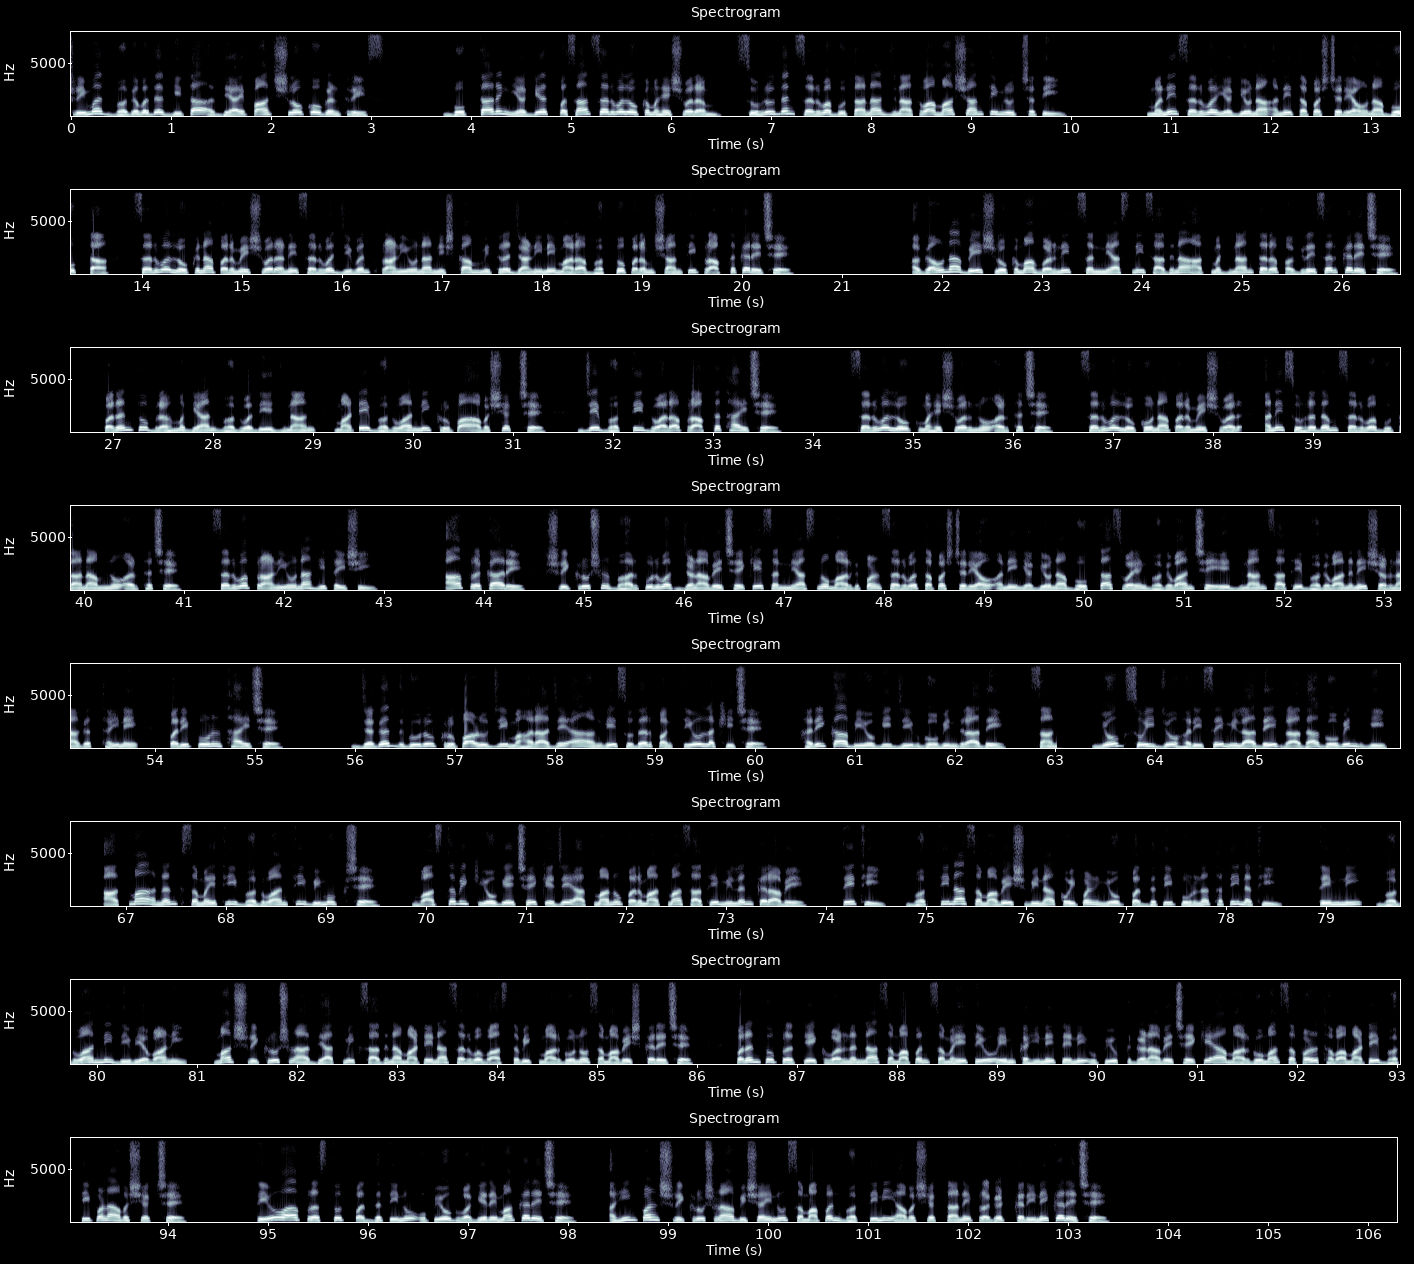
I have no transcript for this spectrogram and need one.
શ્રીમદ ભગવદ ગીતા અધ્યાય પાંચ, શ્લોક ઓગણત્રીસ. ભોક્તારં યજ્ઞત્પસા સર્વલોકમહેશ્વરમ સુહૃદન સર્વભૂતાના જ્ઞાતવામાં માં શાંતિમૃચ્છતિ. મને સર્વ યજ્ઞોના અને તપશ્ચર્યાઓના ભોગતા સર્વલોકના પરમેશ્વર અને સર્વ જીવંત પ્રાણીઓના નિષ્કામ મિત્ર જાણીને મારા ભક્તો પરમ શાંતિ પ્રાપ્ત કરે છે. અગાઉના બે શ્લોકમાં વર્ણિત સંન્યાસની સાધના આત્મજ્ઞાન તરફ અગ્રેસર કરે છે. પરંતુ બ્રહ્મજ્ઞાન ભગવદીય જ્ઞાન માટે ભગવાનની કૃપા આવશ્યક છે, જે ભક્તિ દ્વારા પ્રાપ્ત થાય છે. સર્વલોક મહેશ્વરનો અર્થ છે સર્વ લોકોના પરમેશ્વર અને સુહૃદમ સર્વ ભૂતાનામનો અર્થ છે, સર્વ પ્રાણીઓના હિતૈષી. આ પ્રકારે શ્રીકૃષ્ણ ભારપૂર્વક જણાવે છે કે સંન્યાસનો માર્ગ પણ સર્વ તપશ્ચર્યાઓ અને યજ્ઞોના ભોગતા સ્વયં ભગવાન છે એ જ્ઞાન સાથે ભગવાનને શરણાગત થઈને પરિપૂર્ણ થાય છે. જગદગુરુ કૃપાળુજી મહારાજે આ અંગે સુદર પંક્તિઓ લખી છે. હરિકા વિયોગી જીવ ગોવિંદ રાધે યોગ સોઈ જો હરિસે મિલા દે, રાધા ગોવિંદ ગીત. આત્મા અનંત સમયથી ભગવાનથી વિમુખ છે. વાસ્તવિક યોગ એ છે કે જે આત્માનું પરમાત્મા સાથે મિલન કરાવે. તેથી, ભક્તિના સમાવેશ વિના કોઈપણ યોગ પદ્ધતિ પૂર્ણ થતી નથી. તેમની ભગવાનની દિવ્ય વાણી માં શ્રીકૃષ્ણ આધ્યાત્મિક સાધના માટેના સર્વ વાસ્તવિક માર્ગોનો સમાવેશ કરે છે, પરંતુ પ્રત્યેક વર્ણનના સમાપન સમયે તેઓ એમ કહીને તેને ઉપયુક્ત ગણાવે છે કે આ માર્ગોમાં સફળ થવા માટે ભક્તિ પણ આવશ્યક છે. તેઓ આ પ્રસ્તુત પદ્ધતિનો ઉપયોગ વગેરેમાં કરે છે. અહીં પણ શ્રીકૃષ્ણ આ વિષયનું સમાપન ભક્તિની આવશ્યકતાને પ્રગટ કરીને કરે છે.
